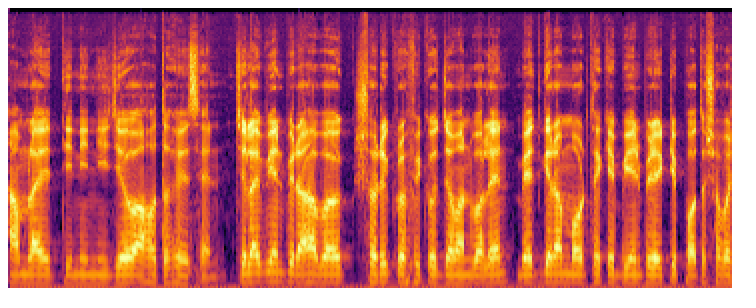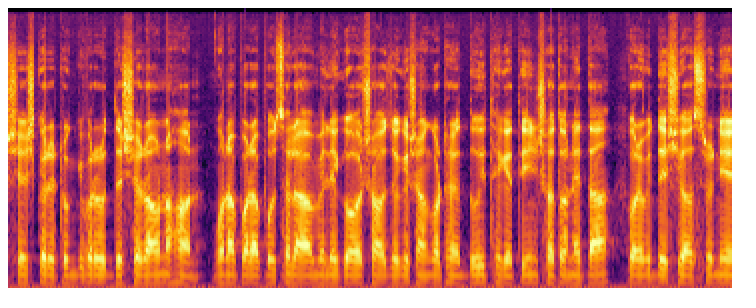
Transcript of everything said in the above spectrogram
হামলায় তিনি নিজেও আহত হয়েছেন। জেলা বিএনপির আহ্বায়ক শরীক রফিকুজ্জামান বলেন বেদগ্রাম মোড় থেকে বিএনপির একটি পথসভা শেষ করে টুঙ্গিপাড়ার উদ্দেশ্যে রওনা হন। গোনাপাড়া পৌঁছলে আওয়ামী লীগ ও সহযোগী সংগঠনের দুই থেকে তিন শত নেতা, কর্মী দেশীয় অস্ত্র নিয়ে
